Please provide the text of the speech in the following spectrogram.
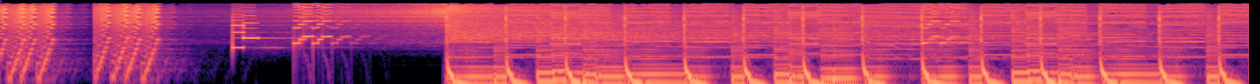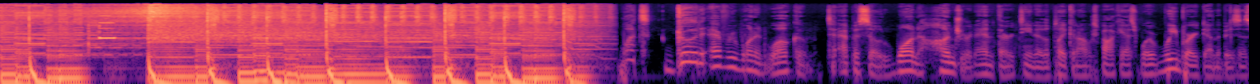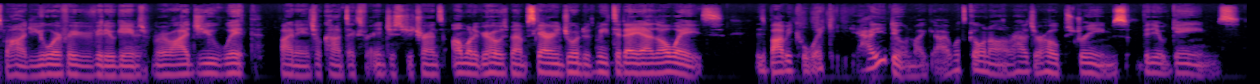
What's good, everyone, and welcome to episode 113 of the Playconomics Podcast, where we break down the business behind your favorite video games, provide you with financial context for industry trends. I'm one of your hosts, Matt Mascari, and joined with me today, as always, is Bobby Kawecki. How you doing, my guy? What's going on? How's your hopes, dreams, video games?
